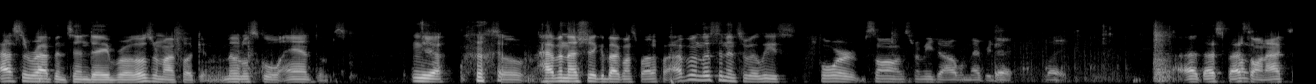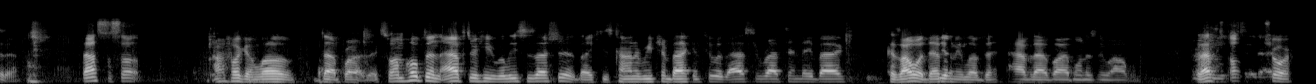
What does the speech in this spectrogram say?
Acid Rap and 10 Day, bro, those are my fucking middle school anthems. Yeah. So having that shit get back on Spotify, I've been listening to at least four songs from each album every day. Like uh, that's that's on accident. That's what's up. I fucking love that project. So I'm hoping after he releases that shit, like he's kind of reaching back into his Acid Rap 10 Day bag, because I would definitely love to have that vibe on his new album. That's Oh, sure.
